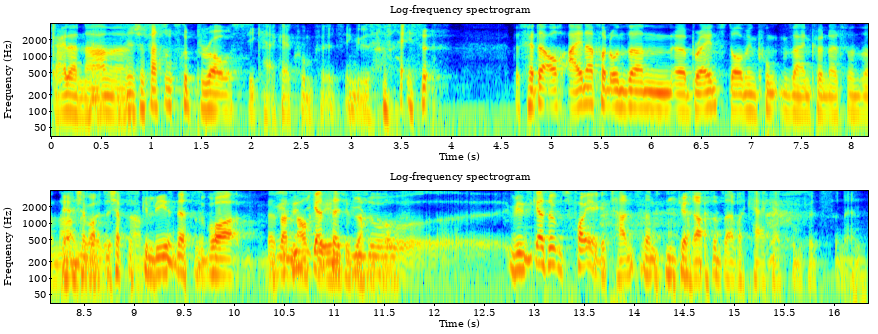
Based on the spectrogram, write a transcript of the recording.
Geiler Name. Sie sind ja schon fast unsere Bros, die Kerker-Kumpels, in gewisser Weise. Das hätte auch einer von unseren äh, Brainstorming-Punkten sein können, als wir unseren Namen Ja, ich habe hab das gelesen, dachte so, boah, da wir sind die ganze so Zeit wie Sachen so. drauf. Wir sind Zeit ums Feuer getanzt und haben es nie gerafft, uns einfach Kerker-Kumpels zu nennen.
